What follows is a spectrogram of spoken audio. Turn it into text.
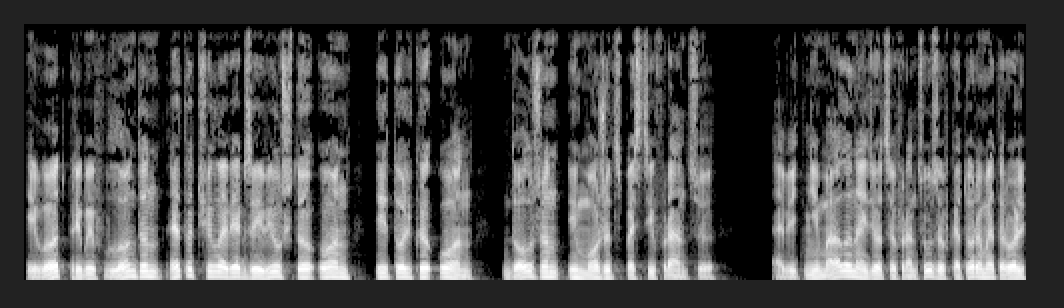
И вот, прибыв в Лондон, этот человек заявил, что он, и только он, должен и может спасти Францию. А ведь немало найдется французов, которым эта роль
